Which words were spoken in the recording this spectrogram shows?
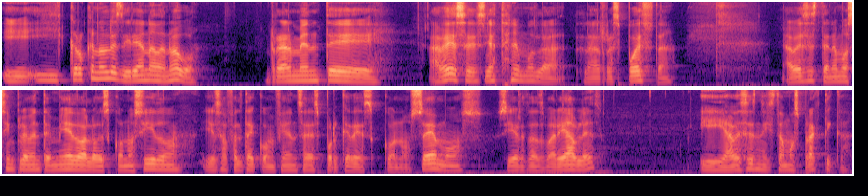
Y, creo que no les diría nada nuevo. Realmente a veces ya tenemos la, la respuesta. A veces tenemos simplemente miedo a lo desconocido y esa falta de confianza es porque desconocemos ciertas variables y a veces necesitamos práctica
